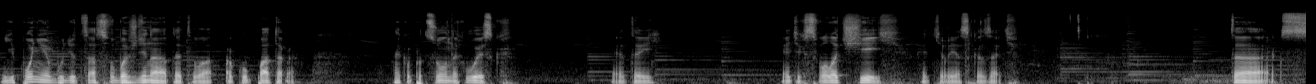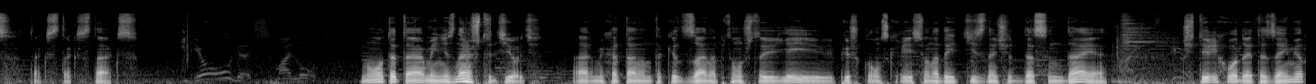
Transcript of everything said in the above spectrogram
Япония будет освобождена от этого оккупатора, оккупационных войск этой, этих сволочей, хотел я сказать. Такс, такс, такс, такс. Ну вот эта армия не знаю, что делать. Армия Хатана Такэдзана, потому что ей пешком, скорее всего, надо идти, значит, до Сендая. Четыре хода это займет.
